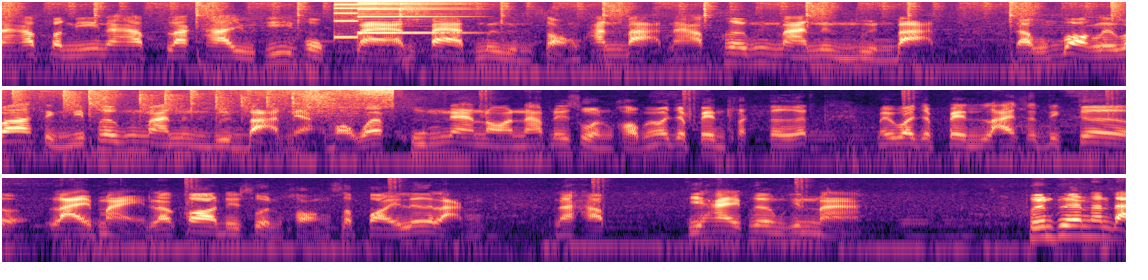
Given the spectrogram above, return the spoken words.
นะครับ ตอนนี้นะครับ ราคาอยู่ที่ 682,000 บาทนะครับ เพิ่มขึ้นมา 10,000 บาท แต่ผมบอกเลยว่าสิ่งที่เพิ่มขึ้นมา 10,000 บาทเนี่ยบอกว่าคุ้มแน่นอนนะครับในส่วนของไม่ว่าจะเป็นสเกิร์ตไม่ว่าจะเป็นลายสติกเกอร์ลายใหม่ แล้วก็ในส่วนของสปอยเลอร์หลังนะครับที่ให้เพิ่มขึ้นมา เพื่อนๆท่านใด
